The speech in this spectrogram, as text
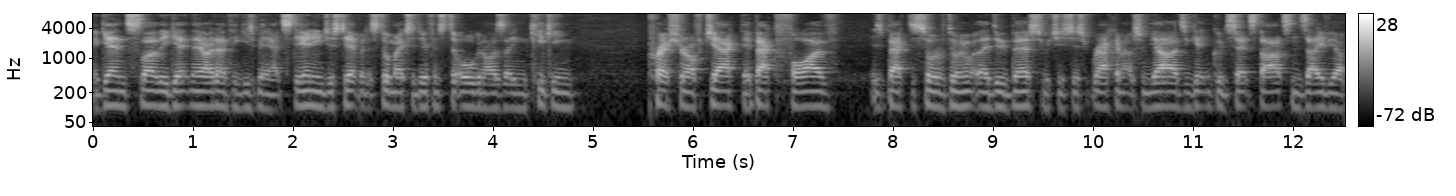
Again, slowly getting there. I don't think he's been outstanding just yet, but it still makes a difference to organising, kicking, pressure off Jack. Their back five is back to sort of doing what they do best, which is just racking up some yards and getting good set starts. And Xavier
